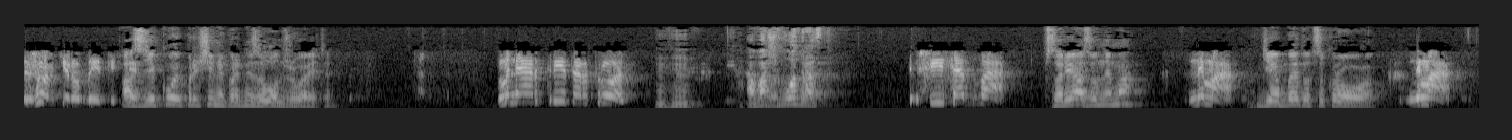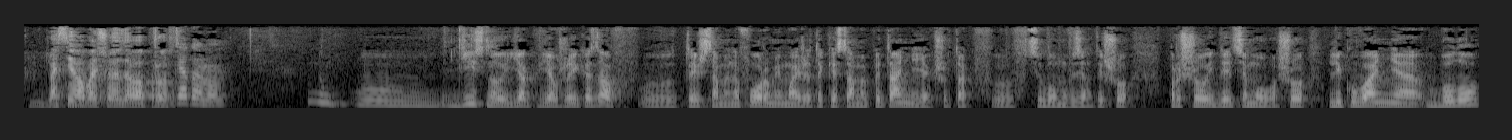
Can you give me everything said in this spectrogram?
жовті робитися. А з якої причини преднізолон вживаєте? У мене артрит, артроз. А ваш возраст? 62. Псоріазу нема? Нема. Діабету цукрового? Нема. Спасибо большое за вопрос. Дякуємо. М, Дійсно, як я вже і казав, е, теж саме на форумі, майже таке саме питання, якщо так в- цілому взяти, що про що йдеться мова? Що лікування було,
